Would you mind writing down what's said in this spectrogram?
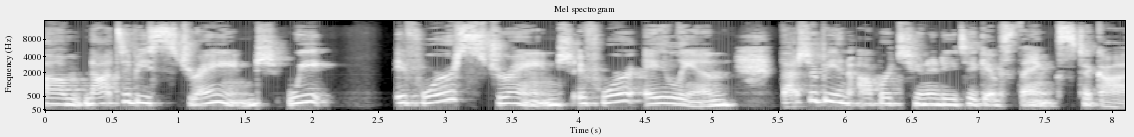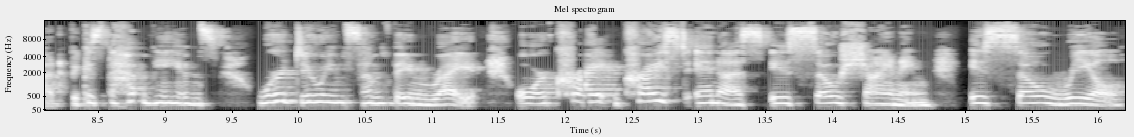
um, not to be strange. We, if we're strange, if we're alien, that should be an opportunity to give thanks to God because that means we're doing something right or Christ in us is so shining, is so real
